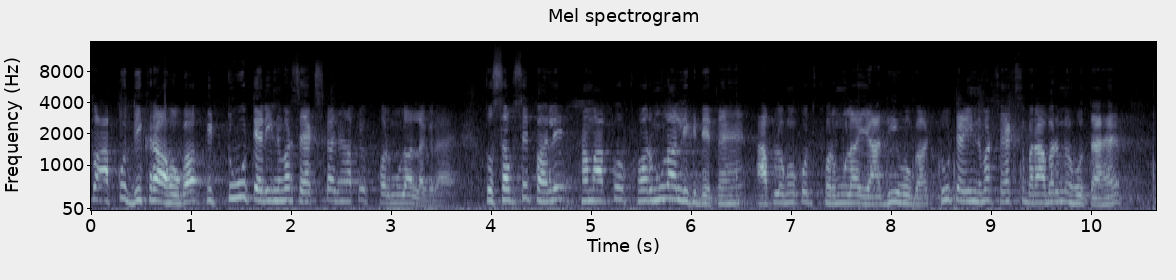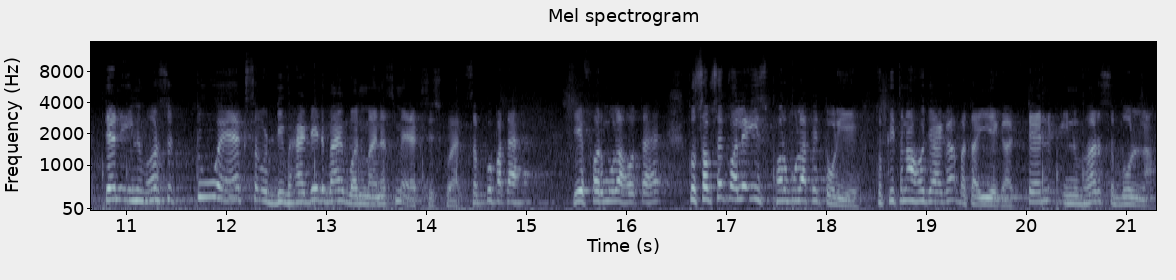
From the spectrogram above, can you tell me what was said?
तो आपको दिख रहा होगा कि टू टेन इनवर्स एक्स का जहाँ पे फॉर्मूला लग रहा है। तो सबसे पहले हम आपको फॉर्मूला लिख देते हैं। आप लोगों को फॉर्मूला याद ही होगा। टू टेन इनवर्स एक्स बराबर में होता है। टेन इनवर्स टू एक्स और डिवाइडेड बाय वन माइनस में एक्स स्क्वायर सबको पता है? ये फॉर्मूला होता है। तो सबसे पहले इस फॉर्मूला पे तोड़िए। तो कितना हो जाएगा? बताइएगा। टेन इनवर्स बोलना।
